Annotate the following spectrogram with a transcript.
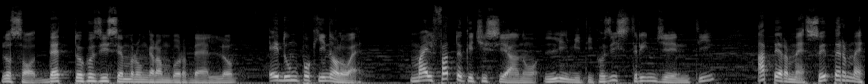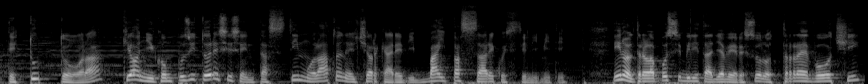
Lo so, detto così sembra un gran bordello, ed un pochino lo è, ma il fatto che ci siano limiti così stringenti ha permesso e permette tuttora che ogni compositore si senta stimolato nel cercare di bypassare questi limiti. Inoltre la possibilità di avere solo tre voci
